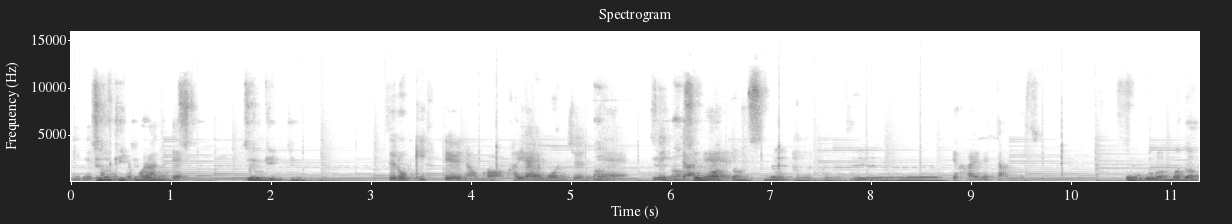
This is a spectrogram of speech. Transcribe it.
入れさせゼロ期って。てもらって何なんですかゼロ期っていうのはゼロ期ってなんか早いもん順でツイえッタあそういうのあっーたんですね。で、うんうん、へえで入れたんですよ。その頃はまだ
